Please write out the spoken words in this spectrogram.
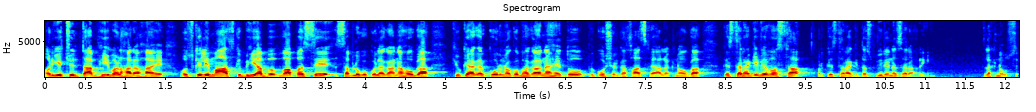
और ये चिंता भी बढ़ा रहा है, उसके लिए मास्क भी अब वापस से सब लोगों को लगाना होगा, क्योंकि अगर कोरोना को भगाना है तो प्रिकॉशन का खास ख्याल रखना होगा। किस तरह की व्यवस्था और किस तरह की तस्वीरें नज़र आ रही हैं लखनऊ से?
